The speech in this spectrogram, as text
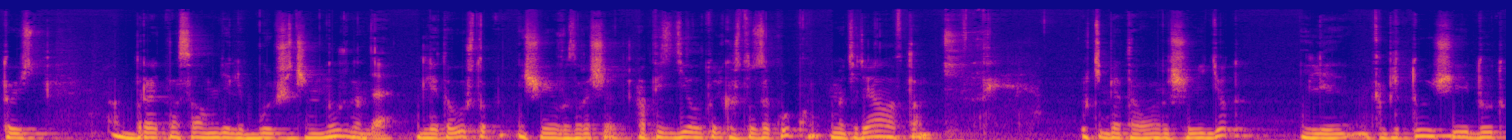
То есть брать на самом деле больше, чем нужно, да. для того, чтобы еще и возвращать. А ты сделал только что закупку материалов, там у тебя товар еще идет, или комплектующие идут,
